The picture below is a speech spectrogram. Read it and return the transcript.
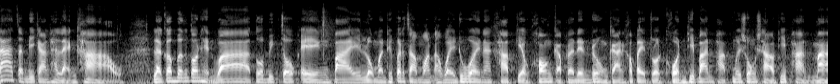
น่าจะมีการแถลงข่าว แล้วก็เบื้องต้นเห็นว่าตัวบิ๊กโจ๊กเองไปลงบันทึกประจำวันเอาไว้ด้วยนะครับเกี่ยวข้องกับประเด็นเรื่องของการเข้าไปตรวจคนที่บ้านพักเมื่อช่วงเช้าที่ผ่านมา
